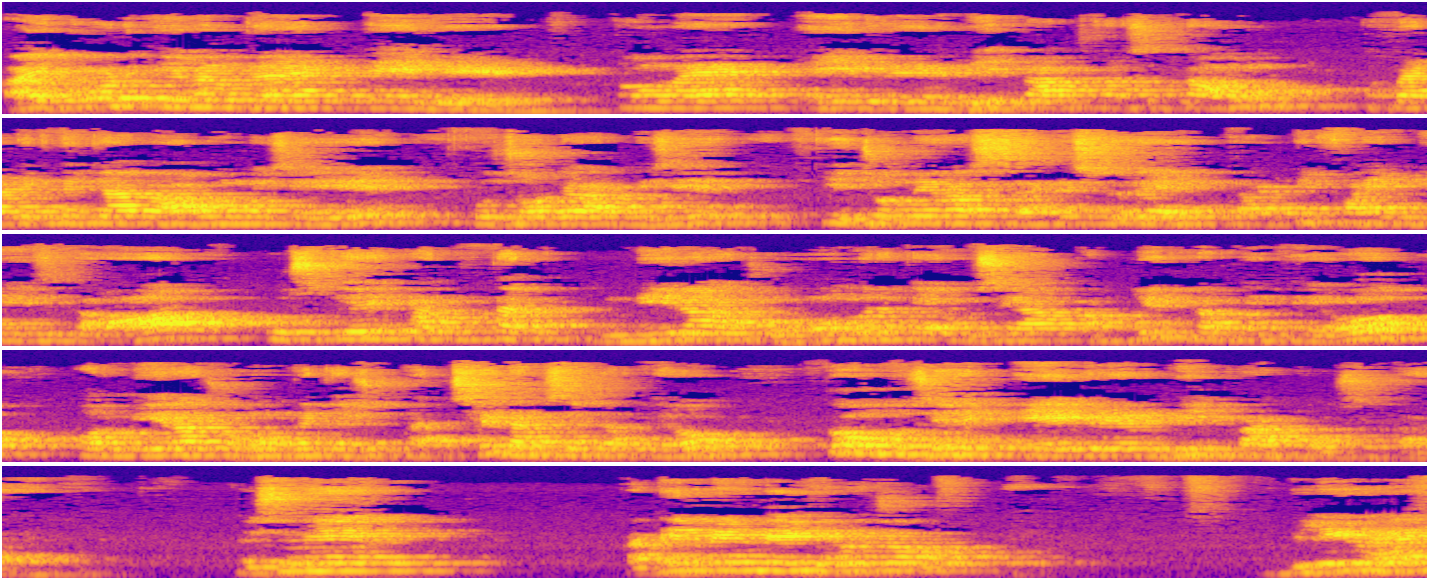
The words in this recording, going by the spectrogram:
I could even get a grade तो मैं ए ग्रेड भी प्राप्त कर सकता हूँ। तो पैटिक ने क्या कहा उनमें से कुछ और आदमी से कि जो मेरा सेमेस्टर है थर्टी फाइव डेज़ का, उसके अंत तक मेरा जो होमवर्क है, उसे आप कंप्लीट कर देते हो और मेरा जो होमवर्क है, उसे अच्छे ढंग से करते हो तो मुझे ए ग्रेड भी प्राप्त हो सकता है। तो इसमें कठिन में देखिए जो बिलीव है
